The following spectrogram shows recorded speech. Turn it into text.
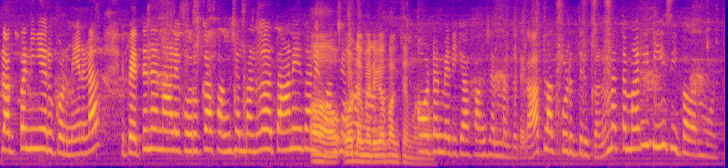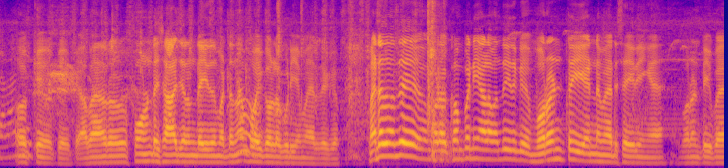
பிளக் பண்ணியே இருக்கணும். ஏன்னா இப்ப எத்தனை நாளைக்கு ஒருக்கா ஃபங்க்ஷன் பண்ணுதோ தானே தானே ஃபங்க்ஷன் ஆட்டோமேட்டிக்காக ஃபங்க்ஷன் ஆட்டோமேட்டிக்கா ஃபங்க்ஷன் பண்றதுக்காக பிளக் கொடுத்துருக்கணும். மற்ற மாதிரி DC power mode okay okay okay அப்போ ஒரு ஃபோனுடைய சார்ஜர் இது மட்டும்தான் போய் கொள்ளக்கூடிய மாதிரி இருக்கு மற்றது வந்து உங்களோட கம்பெனியால் வந்து இதுக்கு வாரண்டி என்ன மாதிரி செய்கிறீங்க வாரண்டி இப்போ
